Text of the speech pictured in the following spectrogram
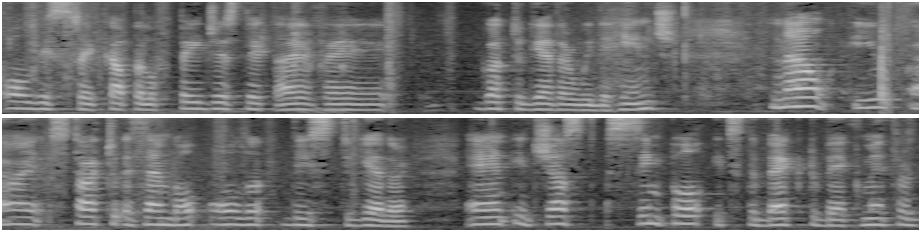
all this uh, couple of pages that I've uh, got together with the hinge. Now you uh, start to assemble all the, this together and it's just simple. It's the back-to-back -back method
